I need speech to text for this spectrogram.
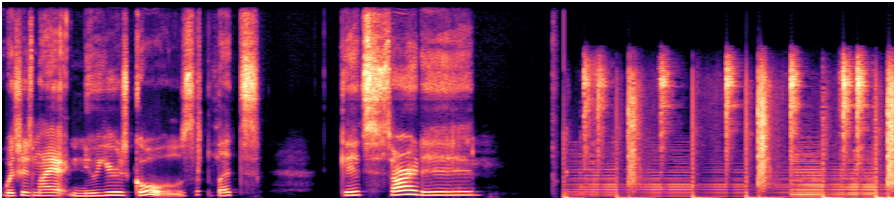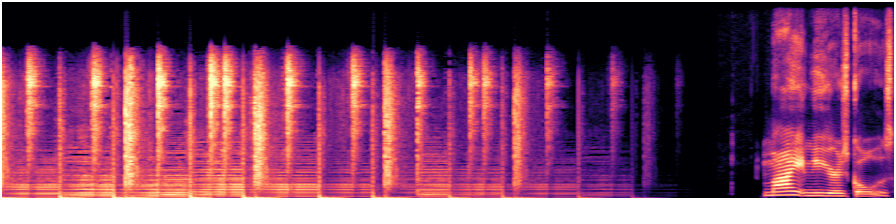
which is my New Year's goals. Let's get started. My New Year's goals.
